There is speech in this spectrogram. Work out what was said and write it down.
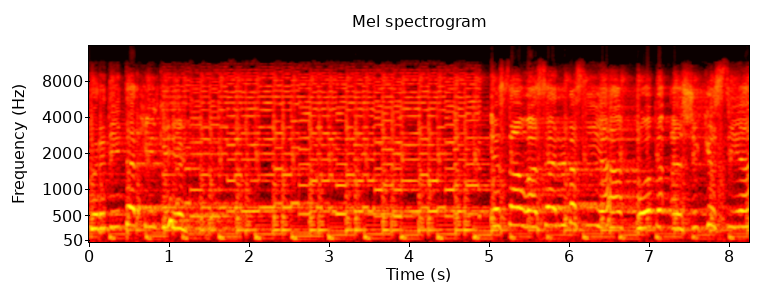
کوردی دەرخیل کرد. ئێستا وازار بەسیە بۆ بە ئەشکستیە.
